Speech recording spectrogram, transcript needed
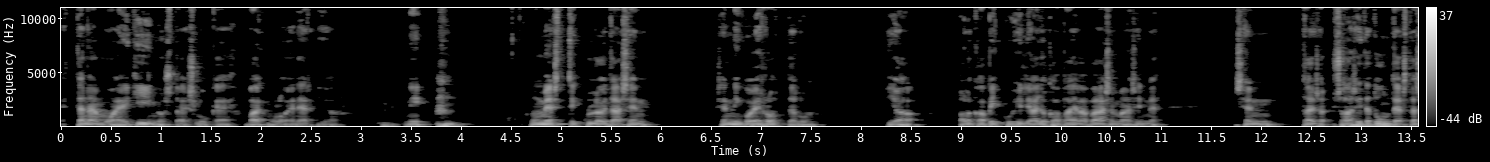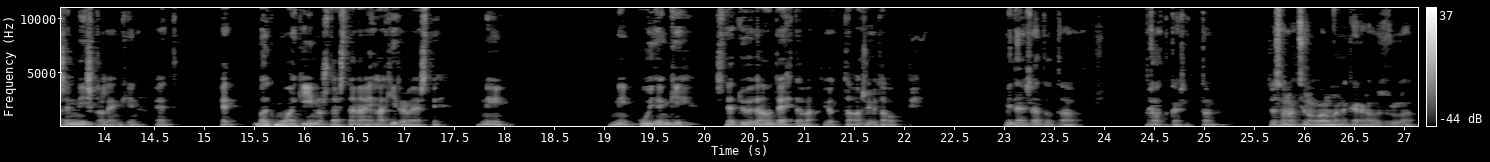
että tänään mua ei kiinnostaisi lukea, vaikka mulla on energiaa. Mm. Niin mun mielestä kun löytää sen, sen niinku erottelun ja alkaa pikkuhiljaa joka päivä pääsemään sinne sen, tai saa siitä tunteesta sen niskalenkin, että, että vaikka mua ei kiinnostaisi tänään ihan hirveästi, niin, niin kuitenkin sitä työtä on tehtävä, jotta asioita oppii. Miten sä tota, ratkaisit ton? Sä sanoit silloin kolmannen kerralla, sulla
